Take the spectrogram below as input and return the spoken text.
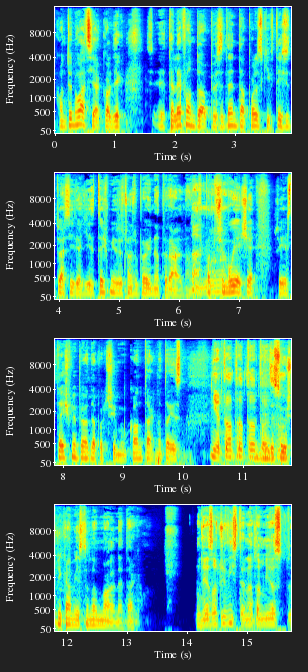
kontynuacja, jakkolwiek y, telefon do prezydenta Polski w tej sytuacji, w jakiej jesteśmy, jest rzeczą zupełnie naturalną. Tak, Znaczy, no, podtrzymuje się, że jesteśmy, prawda, podtrzymujemy kontakt, no to jest, Nie, to, to, to, to, między sojusznikami jest to normalne, tak. to jest oczywiste. Natomiast y,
